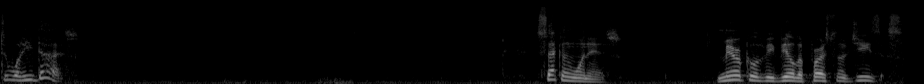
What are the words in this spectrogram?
to what he does. Second one is miracles reveal the person of Jesus.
